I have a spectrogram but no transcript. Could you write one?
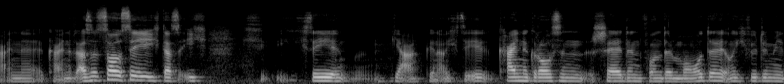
keine, keine. Also so sehe ich das. Ich, ich, ich, sehe, ja, genau, ich sehe keine großen Schäden von der Mode und ich würde mir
